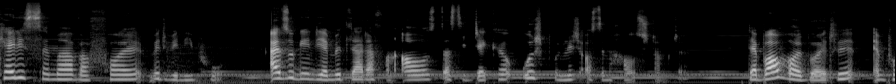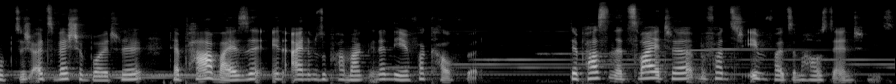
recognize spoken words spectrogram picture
Kayleys Zimmer war voll mit Winnie Pooh. Also gehen die Ermittler davon aus, dass die Decke ursprünglich aus dem Haus stammte. Der Baumwollbeutel entpuppt sich als Wäschebeutel, der paarweise in einem Supermarkt in der Nähe verkauft wird. Der passende zweite befand sich ebenfalls im Haus der Anthonys.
